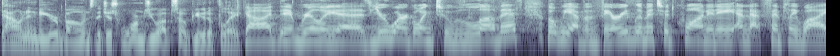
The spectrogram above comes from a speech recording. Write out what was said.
down into your bones that just warms you up so beautifully. God, it really is. You are going to love it, but we have a very limited quantity, and that's simply why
